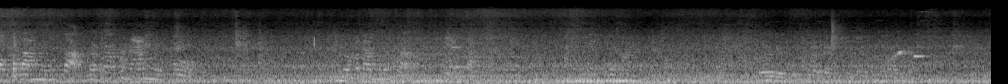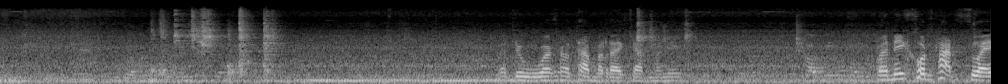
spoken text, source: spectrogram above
อกกระลำหมูสับแล้วก็คณะน้าหมูกรอบแล้วกระลำหมูสับแยกสับเป็นโคมาเออเดี๋ยวพี่ช่วยกันเดี๋ยวมันจะเป็นมาดูว่าเขาทำอะไรกันวันนี้ก็มีข้อมูลวันนี้คนผัดสวย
